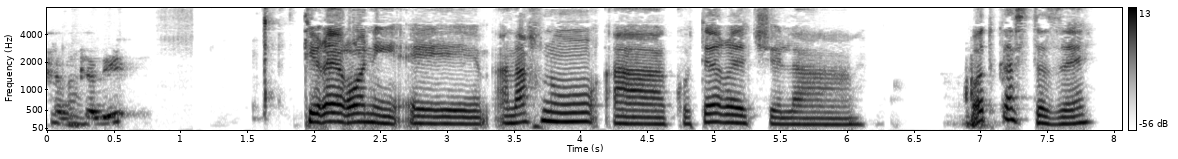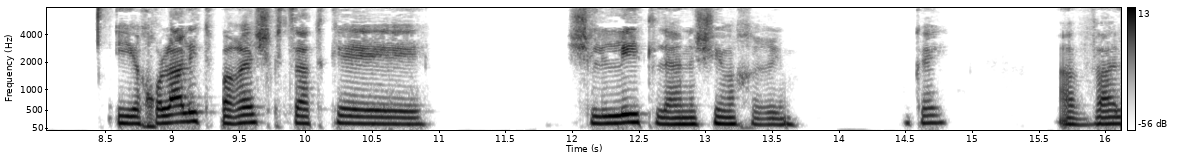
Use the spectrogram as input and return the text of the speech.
כלכלית. תראה, רוני, אה, אנחנו, הכותרת של הפודקאסט הזה, היא יכולה להתפרש קצת כשלילית לאנשים אחרים, אוקיי? אבל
